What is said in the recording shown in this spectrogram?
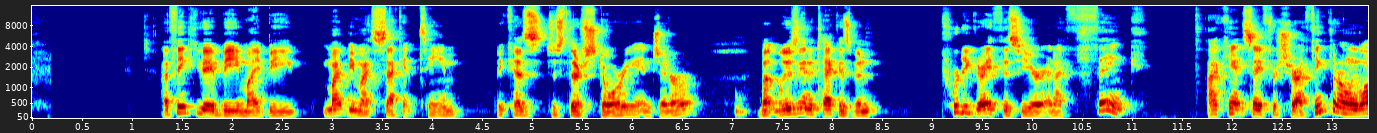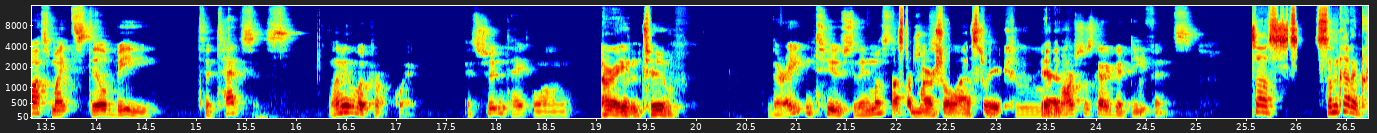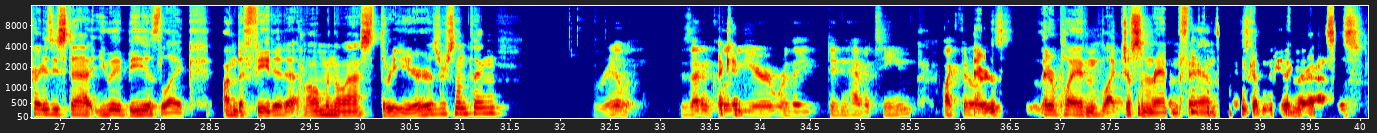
I think UAB might be might be my second team because just their story in general. But Louisiana Tech has been pretty great this year, and I think I can't say for sure. I think their only loss might still be to Texas. Let me look real quick. It shouldn't take long. All right, eight and two. They're eight and two, so they must Lost to just- Marshall last week. Ooh, Yeah. Marshall's got a good defense. saw some kind of crazy stat. UAB is like undefeated at home in the last three years or something. Really? Does that include a year where they didn't have a team? Like they're They were just, they were playing like just some random fans. They just kept beating their asses.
